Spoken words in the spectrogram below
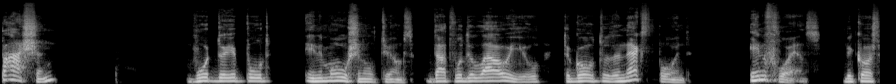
passion. What do you put in emotional terms? That would allow you to go to the next point influence, because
